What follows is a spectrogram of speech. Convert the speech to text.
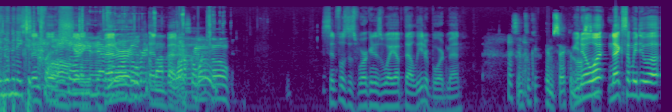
Eliminated Sinful Crush. getting better and better. Walk away. Go. Sinful's just working his way up that leaderboard, man. Simple came second. You last know time. what? Next time we do a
